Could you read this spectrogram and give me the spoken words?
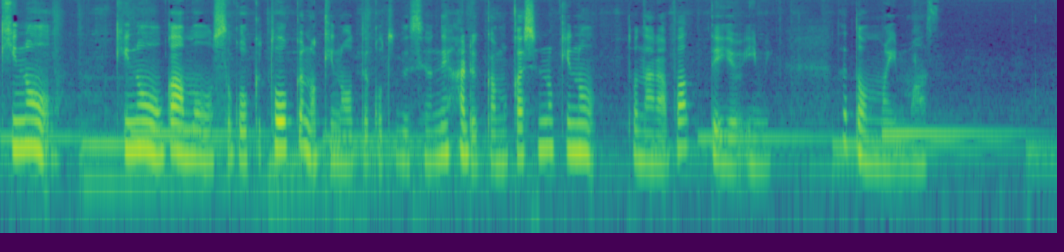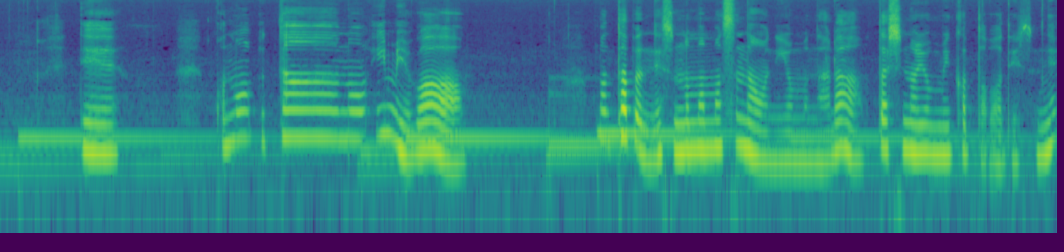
昨日昨日がもうすごく遠くの昨日ってことですよね。遥か昔の昨日とならばっていう意味だと思います。でこの歌の意味はまあ多分ねそのまま素直に読むなら私の読み方はですね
